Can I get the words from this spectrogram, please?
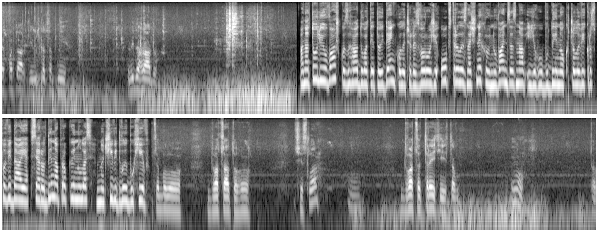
Це подарки від Кацапні, від ограду. Анатолію важко згадувати той день, коли через ворожі обстріли значних руйнувань зазнав і його будинок. Чоловік розповідає, вся родина прокинулась вночі від вибухів. Це було 20 числа, 23 там, ну, там,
